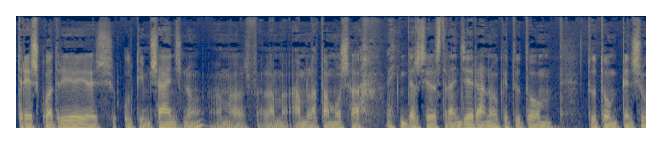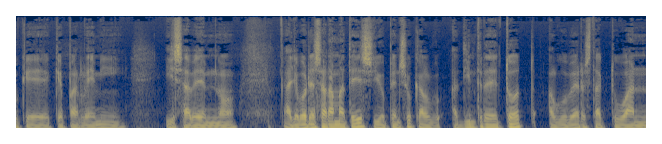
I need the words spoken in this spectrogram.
3-4 últims anys, no? amb, el, amb, amb la famosa inversió estrangera, no? que tothom, tothom penso que, que parlem i, i sabem. No? Llavors, ara mateix, jo penso que el, dintre de tot el govern està actuant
